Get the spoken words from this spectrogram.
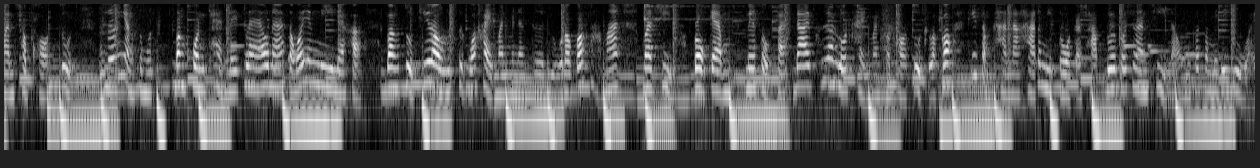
มันเฉพาะจุด ซึ่งอย่างสมมติบางคนแขนเล็กแล้วนะ แต่ว่ายังมีเนี่ยค่ะ บางจุดที่เรารู้สึกว่าไขมันมันยังเกินอยู่ เราก็สามารถมาฉีดโปรแกรม Meso Fat ได้เพื่อลดไขมันเฉพาะจุด แล้วก็ที่สำคัญนะคะ จะมีตัวกระชับด้วยเพราะฉะนั้นฉีดแล้วมันก็จะไม่ได้ย้วย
